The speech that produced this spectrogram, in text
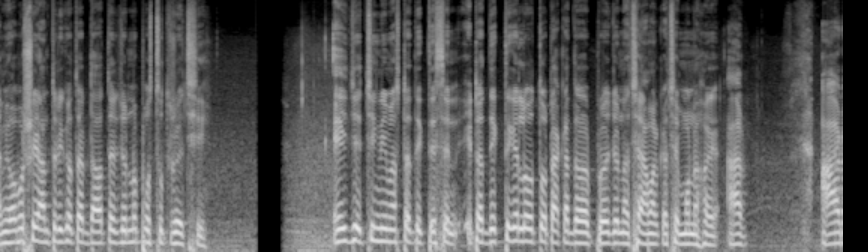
আমি অবশ্যই আন্তরিকতার দাওয়াতের জন্য প্রস্তুত রয়েছি। এই যে চিংড়ি মাছটা দেখতেছেন, এটা দেখতে গেলেও তো টাকা দেওয়ার প্রয়োজন আছে আমার কাছে মনে হয়। আর আর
